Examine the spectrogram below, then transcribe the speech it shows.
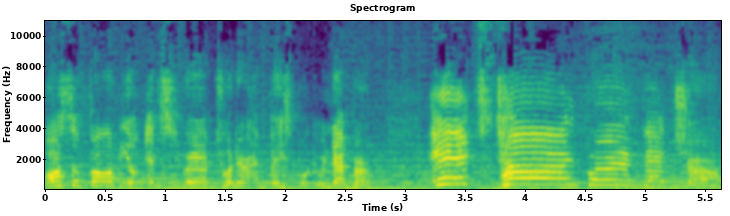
also follow me on Instagram, Twitter, and Facebook. remember, it's time for adventure!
